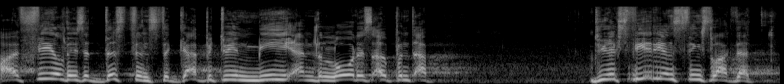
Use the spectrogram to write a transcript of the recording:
I feel there's a distance, the gap between me and the Lord has opened up. Do you experience things like that?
